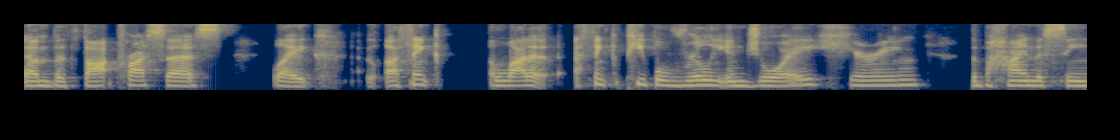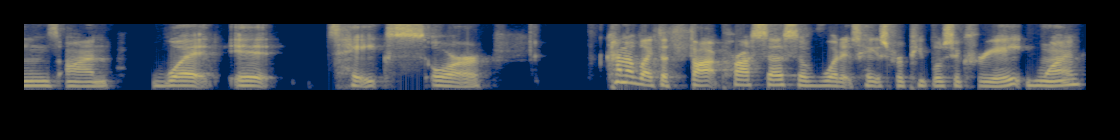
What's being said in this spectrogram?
um, the thought process, like I think a lot of I think people really enjoy hearing the behind the scenes on what it takes or kind of like the thought process of what it takes for people to create one.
